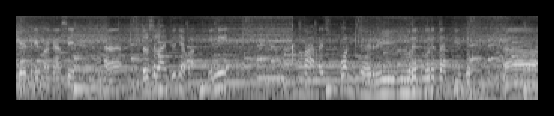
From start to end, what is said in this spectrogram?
Oke terima kasih. Uh, terus selanjutnya Pak. Ini apa respon dari murid-murid tadi itu uh,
